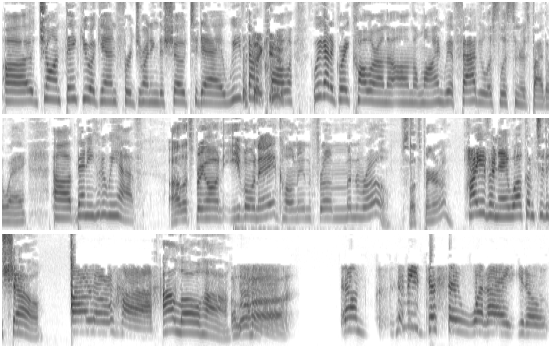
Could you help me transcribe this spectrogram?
Uh, John, thank you again for joining the show today. We've got Thank a you. We got a great caller on the on the line. We have fabulous listeners, by the way. Uh, Benny, who do we have? Uh, let's bring on Yvonne calling in from Monroe. So let's bring her on. Hi, Yvonne. Welcome to the show. Aloha. Aloha. Aloha. Um, let me just say what I, you know,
